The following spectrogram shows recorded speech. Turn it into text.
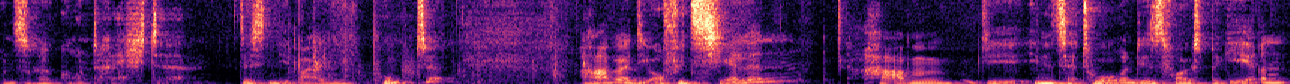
unserer Grundrechte. Das sind die beiden Punkte. Aber die Offiziellen haben, die Initiatoren dieses Volksbegehren,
